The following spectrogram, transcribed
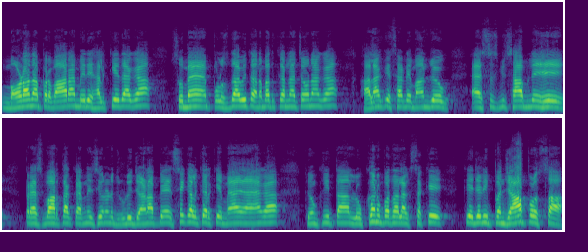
ਮੌੜਾ ਦਾ ਪਰਿਵਾਰ ਆ ਮੇਰੇ ਹਲਕੇ ਦਾ ਗਾ ਸੋ ਮੈਂ ਪੁਲਿਸ ਦਾ ਵੀ ਧੰਨਵਾਦ ਕਰਨਾ ਚਾਹਣਾਗਾ ਹਾਲਾਂਕਿ ਸਾਡੇ ਮਾਨਯੋਗ ਐਸਐਸਪੀ ਸਾਹਿਬ ਨੇ ਇਹ ਪ੍ਰੈਸ ਵਾਰਤਾ ਕਰਨੀ ਸੀ, ਉਹਨਾਂ ਨੂੰ ਜ਼ਰੂਰੀ ਜਾਣਾ ਪਿਆ। ਇਸੇ ਗੱਲ ਕਰਕੇ ਮੈਂ ਆਇਆਗਾ ਕਿਉਂਕਿ ਤਾਂ ਲੋਕਾਂ ਨੂੰ ਪਤਾ ਲੱਗ ਸਕੇ ਕਿ ਜਿਹੜੀ ਪੰਜਾਬ ਪੁਲਿਸ ਆ,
